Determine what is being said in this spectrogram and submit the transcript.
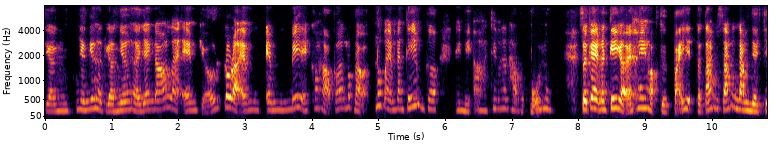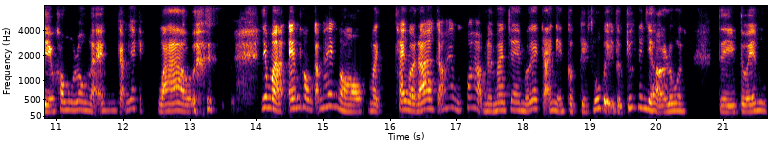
gần, nhưng cái gần như thời gian đó là em, kiểu, lúc đầu em em biết em có học á, lúc đầu, lúc mà em đăng ký luôn cơ, em nghĩ à chắc phải học một buổi luôn. Sau cái em đăng ký rồi hay học từ 7 giờ, từ 8 giờ sáng đến 5 giờ chiều không luôn là em cảm giác wow. Nhưng mà em không cảm thấy ngột, mà thay vào đó em cảm thấy một khóa học này mang cho em một cái trải nghiệm cực kỳ thú vị từ trước đến giờ luôn. Thì tụi em,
